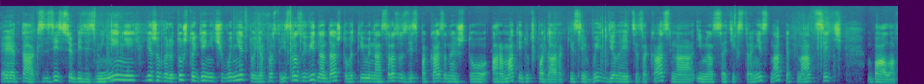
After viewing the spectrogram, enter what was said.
Э, так, здесь все без изменений. Я же говорю, то, что где ничего нет, то я просто... И сразу видно, да, что вот именно сразу здесь показано, что ароматы идут в подарок. Если вы делаете заказ на именно с этих страниц на 15 баллов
